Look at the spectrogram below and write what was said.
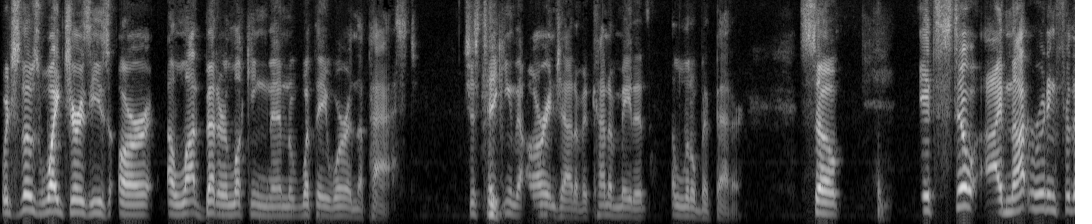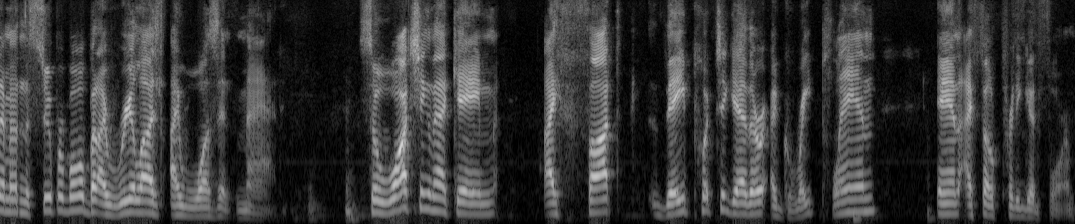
which those white jerseys are a lot better looking than what they were in the past. Just hmm. taking the orange out of it kind of made it a little bit better. So it's still I'm not rooting for them in the Super Bowl, but I realized I wasn't mad. So watching that game, I thought they put together a great plan and I felt pretty good for them.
